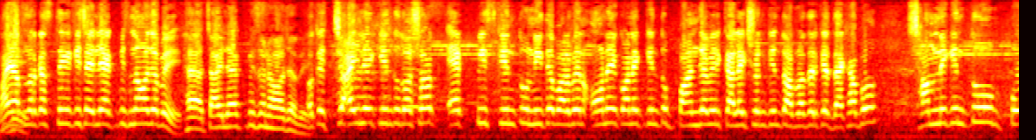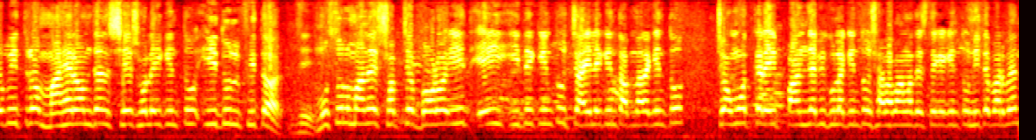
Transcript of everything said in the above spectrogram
ভাই আপনার কাছ থেকে কি চাইলে এক পিস নেওয়া যাবে? হ্যাঁ চাইলে এক পিস নেওয়া যাবে। ওকে চাইলে কিন্তু দর্শক এক পিস কিন্তু নিতে পারবেন। অনেক অনেক কিন্তু পাঞ্জাবির কালেকশন কিন্তু আপনাদেরকে দেখাবো। সামনে কিন্তু পবিত্র মাহে রমজান শেষ হলেই কিন্তু ঈদ উল ফিতর। মুসলমানের সবচেয়ে বড় ঈদ। এই ঈদে কিন্তু চাইলে কিন্তু আপনারা কিন্তু চমৎকার এই পাঞ্জাবিগুলো কিন্তু সারা বাংলাদেশ থেকে কিন্তু নিতে পারবেন।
